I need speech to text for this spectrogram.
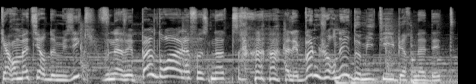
Car en matière de musique, vous n'avez pas le droit à la fausse note. Allez, bonne journée, Domitille Bernadette.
